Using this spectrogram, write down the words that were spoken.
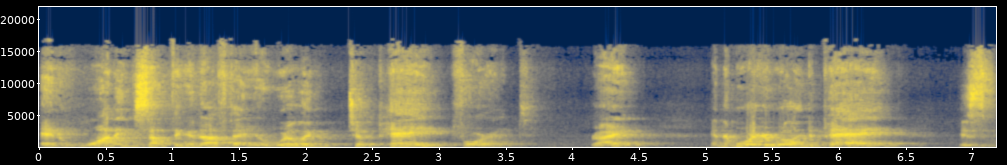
and wanting something enough that you're willing to pay for it, right? And the more you're willing to pay, is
